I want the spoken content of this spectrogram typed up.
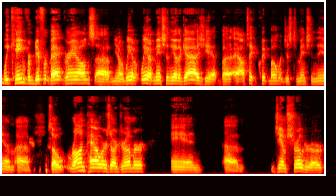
we came from different backgrounds. Um, you know, we haven't we haven't mentioned the other guys yet, but I'll take a quick moment just to mention them. Uh, so Ron Powers, our drummer, and um, Jim Schroeder, our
